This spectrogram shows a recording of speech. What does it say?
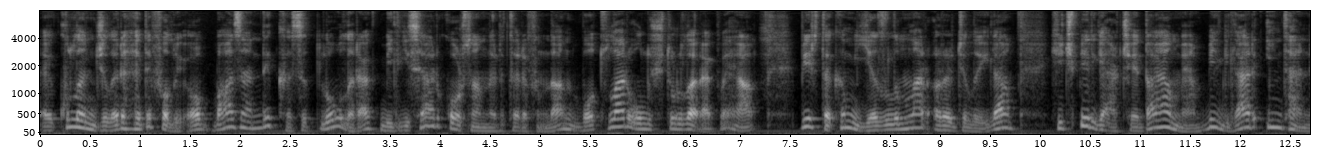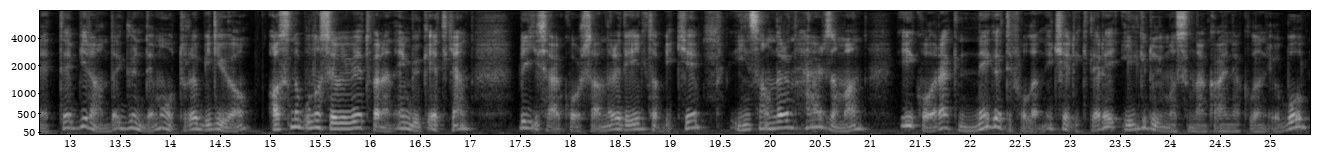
e, kullanıcıları hedef alıyor. Bazen de kasıtlı olarak bilgisayar korsanları tarafından botlar oluşturularak veya bir takım yazılımlar aracılığıyla hiçbir gerçeğe dayanmayan bilgiler internette bir anda gündeme oturabiliyor. Aslında buna sebebiyet veren en büyük etken bilgisayar korsanları değil tabii ki. İnsanların her zaman ilk olarak negatif olan içeriklere ilgi duymasından kaynaklanıyor. Bu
